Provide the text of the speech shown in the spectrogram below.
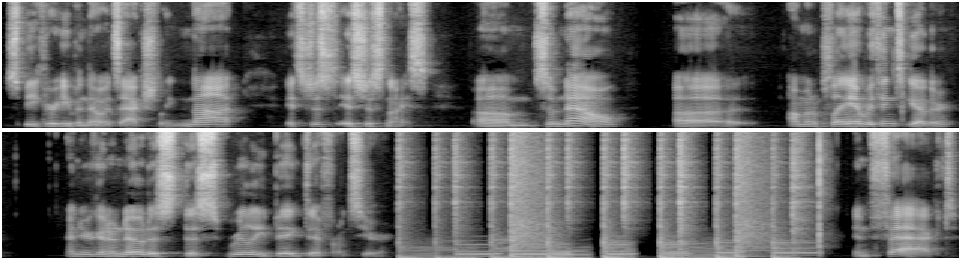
speaker, even though it's actually not. It's just it's just nice. Um, so now uh, I'm going to play everything together, and you're going to notice this really big difference here. In fact,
